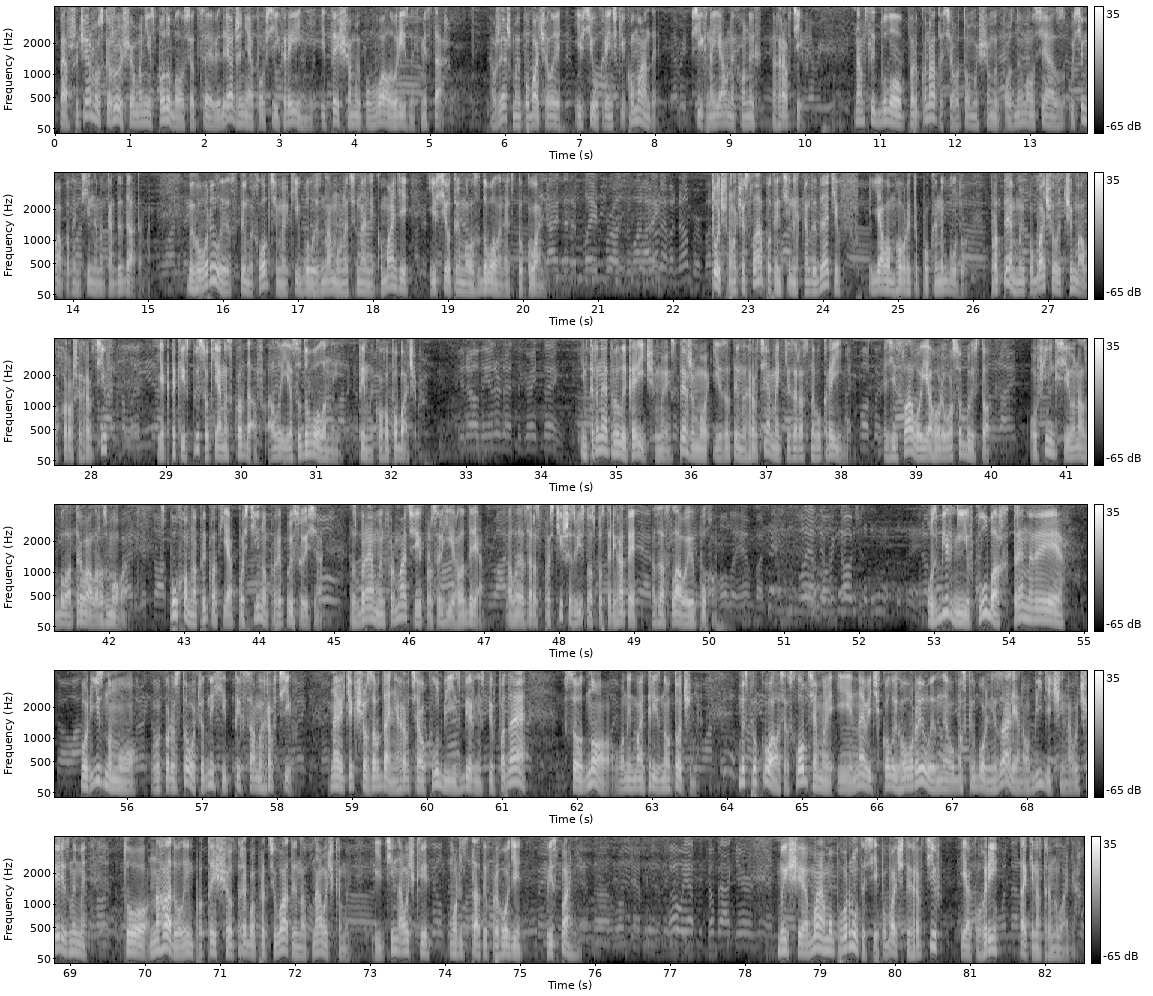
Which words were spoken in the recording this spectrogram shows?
В першу чергу скажу, що мені сподобалося це відрядження по всій країні і те, що ми побували у різних містах. А вже ж ми побачили і всі українські команди, всіх наявних у них гравців. Нам слід було переконатися у тому, що ми познайомилися з усіма потенційними кандидатами. Ми говорили з тими хлопцями, які були з нами у національній команді, і всі отримали задоволення від спілкування. Точного числа потенційних кандидатів я вам говорити поки не буду. Проте ми побачили чимало хороших гравців. Як такий список я не складав, але я задоволений тими, кого побачив. Інтернет велика річ. Ми стежимо і за тими гравцями, які зараз не в Україні. Зі Славою я говорив особисто. У Фініксі у нас була тривала розмова. З Пухом, наприклад, я постійно переписуюся. Збираємо інформацію про Сергія Гладаря. Але зараз простіше, звісно, спостерігати за Славою Пухом. У збірні і в клубах тренери по-різному використовують одних і тих самих гравців. Навіть якщо завдання гравця у клубі і збірні співпадає, все одно вони мають різне оточення. Ми спілкувалися з хлопцями, і навіть коли говорили не у баскетбольній залі, а на обіді чи на вечері з ними, то нагадували їм про те, що треба працювати над навичками, і ці навички можуть стати в пригоді в Іспанії. Ми ще маємо повернутися і побачити гравців як у грі, так і на тренуваннях.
